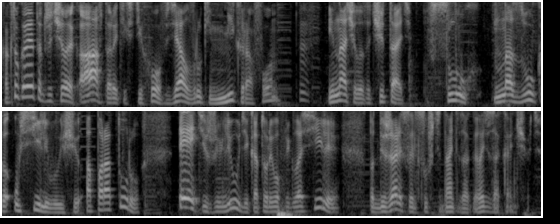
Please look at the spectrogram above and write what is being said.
Как только этот же человек, автор этих стихов, взял в руки микрофон и начал это читать вслух на звукоусиливающую аппаратуру, эти же люди, которые его пригласили, подбежали и сказали, слушайте, давайте, заканчивать.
